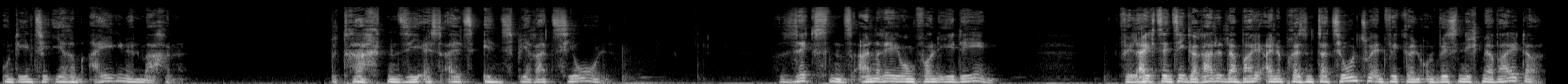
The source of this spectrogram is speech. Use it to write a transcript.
und ihn zu Ihrem eigenen machen. Betrachten Sie es als Inspiration. Sechstens Anregung von Ideen. Vielleicht sind Sie gerade dabei, eine Präsentation zu entwickeln und wissen nicht mehr weiter.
